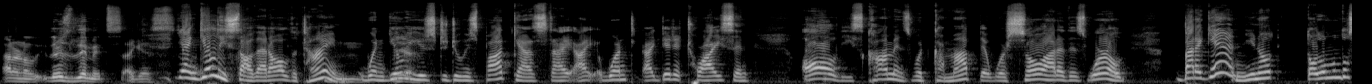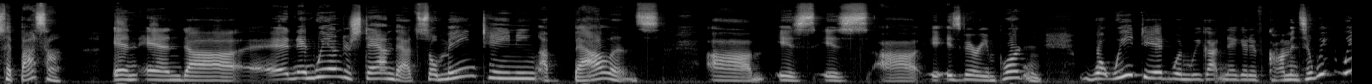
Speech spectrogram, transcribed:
I don't know. There's limits, I guess. Yeah, and Gilly saw that all the time. When Gilly Mm-hmm. Yeah. used to do his podcast, I I want I did it twice, and all these comments would come up that were so out of this world. But again, you know, todo mundo se pasa, and and uh, and and we understand that. So maintaining a balance um, is is uh, is very important. What we did when we got negative comments, and we, we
